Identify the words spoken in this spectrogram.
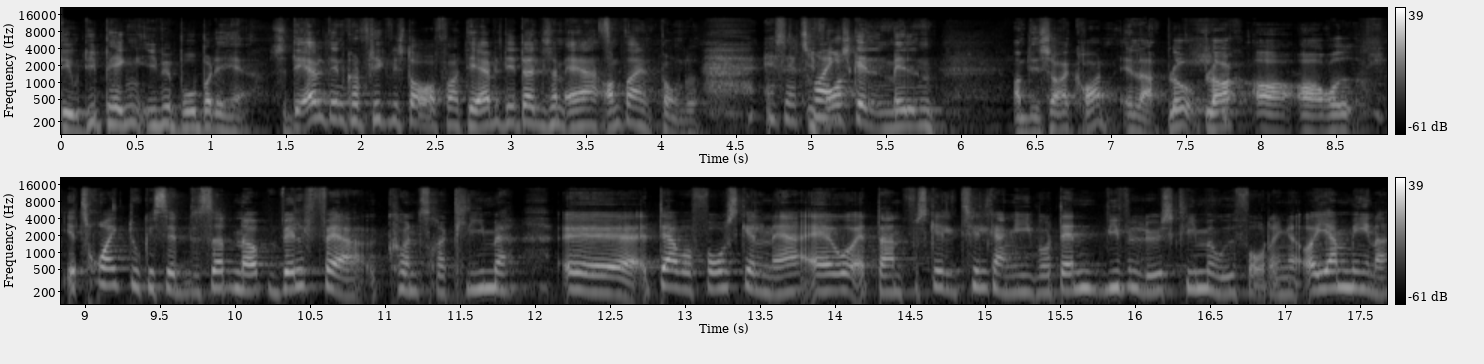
det er jo de penge, I vil bruge på det her. Så det er vel den konflikt, vi står overfor. Det er vel det, der ligesom er omdrejningspunktet. Altså, jeg I tror ikke, forskellen mellem, om det så er grøn eller blå blok og, og rød. Jeg tror ikke, du kan sætte det sådan op, velfærd kontra klima. Øh, der, hvor forskellen er, er jo, at der er en forskellig tilgang i, hvordan vi vil løse klimaudfordringer. Og jeg mener,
